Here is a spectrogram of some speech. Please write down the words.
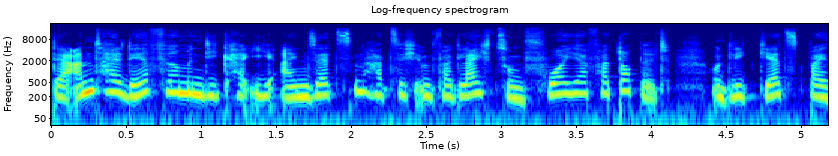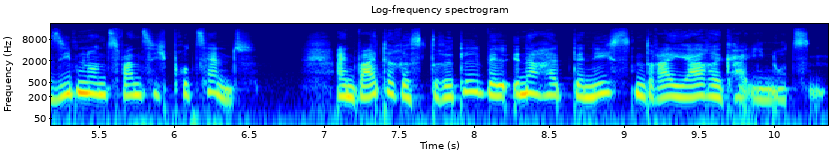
Der Anteil der Firmen, die KI einsetzen, hat sich im Vergleich zum Vorjahr verdoppelt und liegt jetzt bei 27 Prozent. Ein weiteres Drittel will innerhalb der nächsten drei Jahre KI nutzen.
